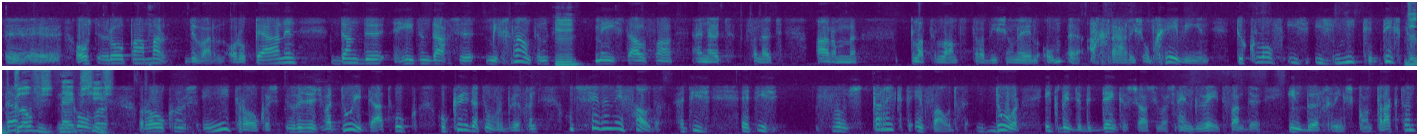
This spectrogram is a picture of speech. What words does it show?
eh, Oost-Europa, maar er waren Europeanen, dan de hedendaagse migranten, meestal van, vanuit, vanuit arme platteland traditionele om, uh, agrarische omgevingen. De kloof is, is niet te dicht. De, kloof is, nee precies. Rokers en niet-rokers. Dus wat doe je dat? Hoe, hoe kun je dat overbruggen? Ontzettend eenvoudig. Het is, het is volstrekt eenvoudig. Door, ik ben de bedenker, zoals u waarschijnlijk weet, van de inburgeringscontracten.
